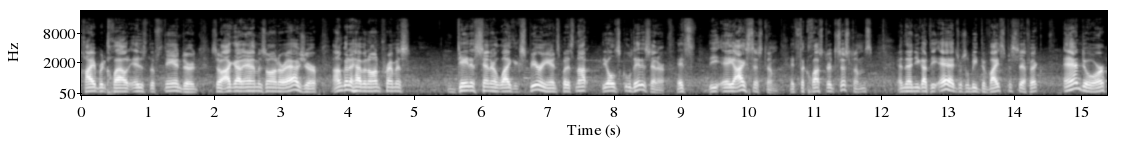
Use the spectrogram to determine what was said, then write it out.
Hybrid cloud is the standard. So I got Amazon or Azure, I'm going to have an on-premise data center-like experience, but it's not the old school data center. It's the AI system. It's the clustered systems. And then you got the edge, which will be device specific, and or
